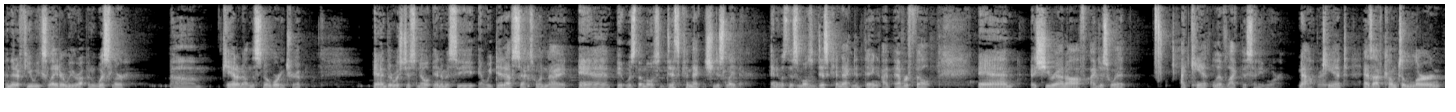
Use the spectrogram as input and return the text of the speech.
And then a few weeks later, we were up in Whistler, um, Canada on the snowboarding trip. And there was just no intimacy. And we did have sex one night, and it was the most disconnected. She just lay there. And it was this mm-hmm. most disconnected thing I've ever felt. And as she ran off, I just went, I can't live like this anymore. Now, right. can't, as I've come to learn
